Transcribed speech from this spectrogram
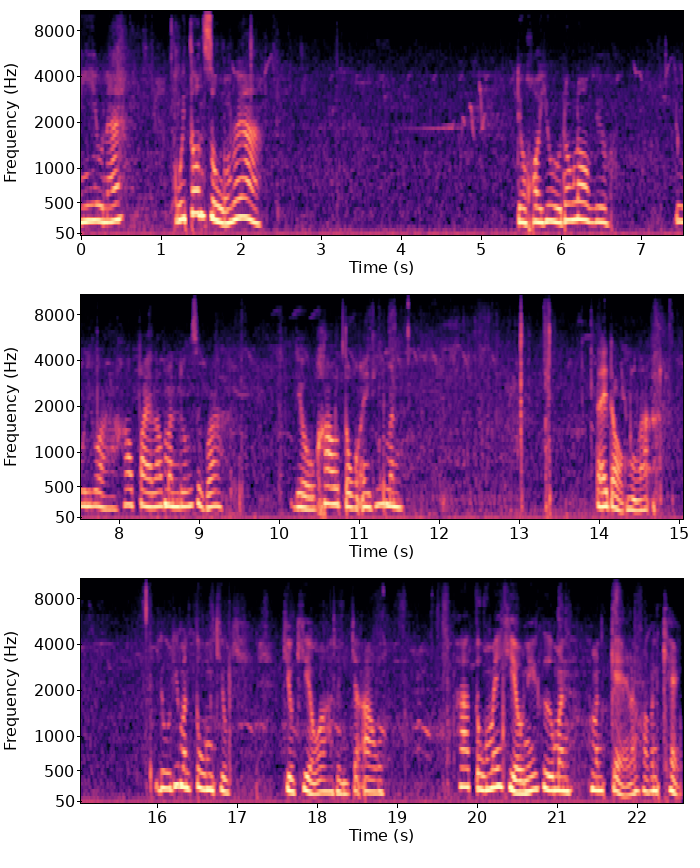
มีอยู่นะ อุ้ยต้นสูงด้วยอะ เดี๋ยวขออยู่นอกๆอยู่ ดูดีกว่าเข้าไปแล้วมันรู้สึกว่า เดี๋ยวเข้าตรงไอ้ที่มัน ได้ดอกหนึ่งละ ดูที่มันตูมเขียวเขียวเขียวอะถึงจะเอา ถ้าตูมไม่เขียวนี่คือมันมันแก่แล้วค่ะมันแข็ง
